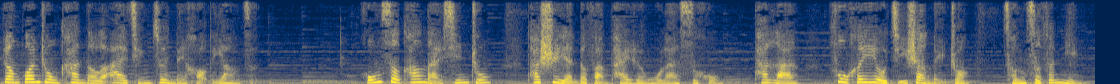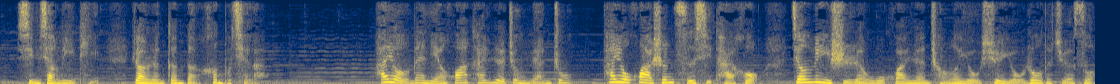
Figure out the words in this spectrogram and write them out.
让观众看到了爱情最美好的样子。红色康乃馨中，她饰演的反派人物蓝思红，贪婪、腹黑又极善伪装，层次分明，形象立体，让人根本恨不起来。还有那年花开月正圆中，他又化身慈禧太后，将历史人物还原成了有血有肉的角色，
